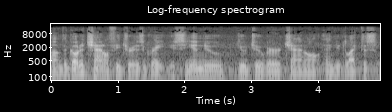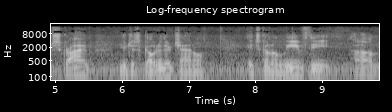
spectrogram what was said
Um, the go to channel feature is great. You see a new YouTuber channel and you'd like to subscribe, you just go to their channel. It's going to leave the um,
